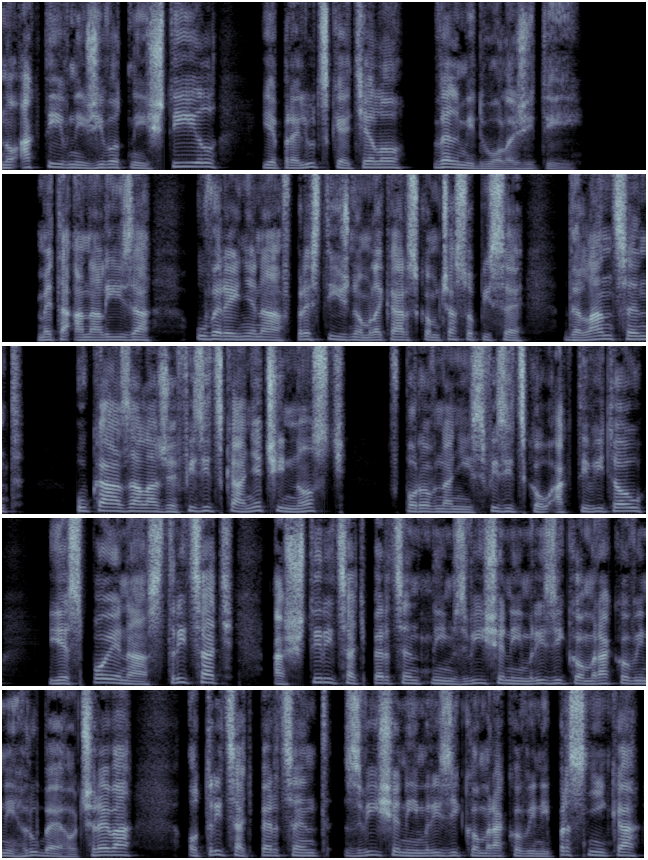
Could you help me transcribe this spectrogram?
No aktívny životný štýl je pre ľudské telo veľmi dôležitý. Metaanalýza, uverejnená v prestížnom lekárskom časopise The Lancet, ukázala, že fyzická nečinnosť v porovnaní s fyzickou aktivitou je spojená s 30 až 40 percentným zvýšeným rizikom rakoviny hrubého čreva, o 30% zvýšeným rizikom rakoviny prsníka,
